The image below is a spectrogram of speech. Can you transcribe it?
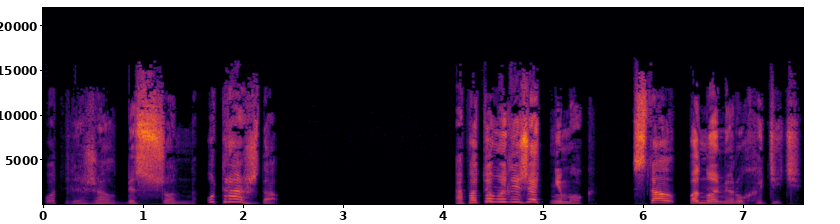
Вот лежал бессонно, утра ждал. А потом и лежать не мог, стал по номеру ходить.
